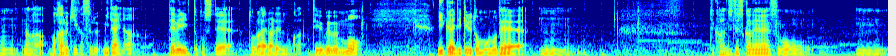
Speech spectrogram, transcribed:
うん、なんか分かる気がするみたいなデメリットとして捉えられるのかっていう部分も理解できると思うので、うん、って感じですかね、その、うん、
